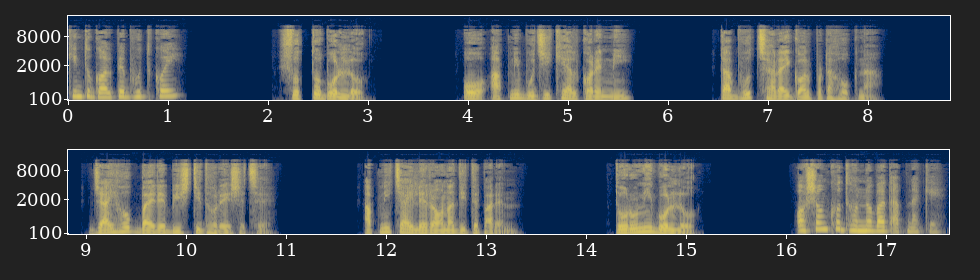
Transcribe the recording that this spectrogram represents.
কিন্তু গল্পে ভূত কই? সত্য বলল ও আপনি বুঝি খেয়াল করেননি? তা ভূত ছাড়াই গল্পটা হোক না। যাই হোক বাইরে বৃষ্টি ধরে এসেছে। আপনি চাইলে রওনা দিতে পারেন। তরুণী বলল অসংখ্য ধন্যবাদ আপনাকে।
